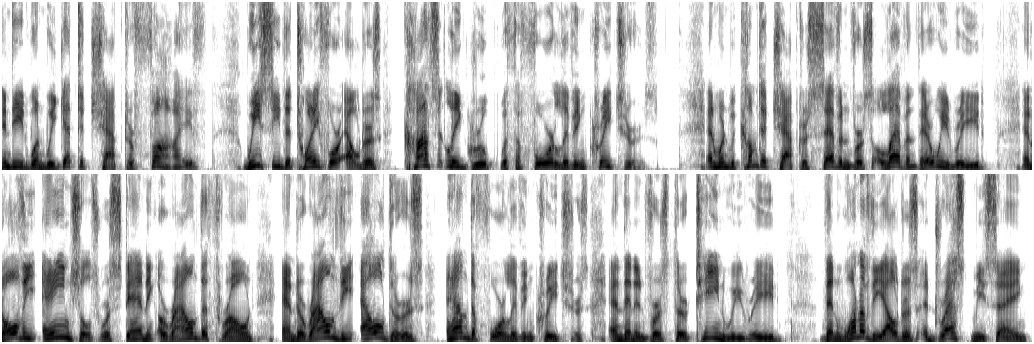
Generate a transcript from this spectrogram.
Indeed, when we get to chapter 5, we see the 24 elders constantly grouped with the four living creatures. And when we come to chapter 7, verse 11, there we read, And all the angels were standing around the throne and around the elders and the four living creatures. And then in verse 13, we read, Then one of the elders addressed me, saying,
